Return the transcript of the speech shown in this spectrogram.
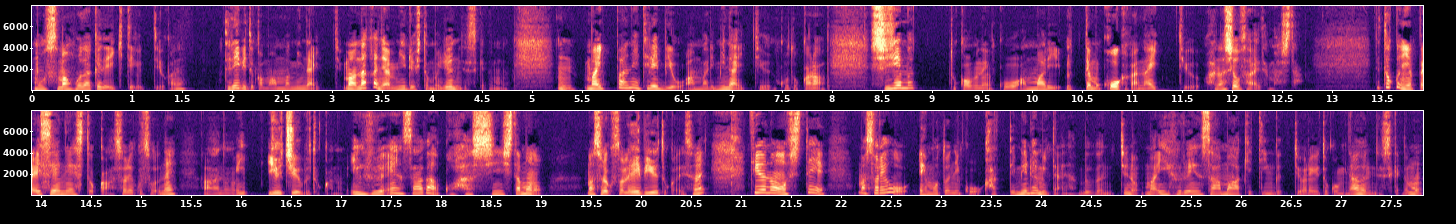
もうスマホだけで生きてるっていうかね、テレビとかもあんま見ないって。まあ中には見る人もいるんですけども。うん。まあ一般にテレビをあんまり見ないっていうことから、CM とかをね、こうあんまり売っても効果がないっていう話をされてました。で特にやっぱ SNS とか、それこそね、あの、YouTube とかのインフルエンサーがこう発信したもの、まあそれこそレビューとかですよね。っていうのをして、まあそれを元にこう買ってみるみたいな部分っていうのを、まあインフルエンサーマーケティングって言われるところになるんですけども、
